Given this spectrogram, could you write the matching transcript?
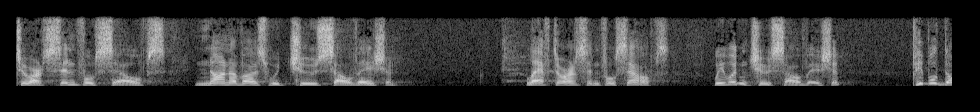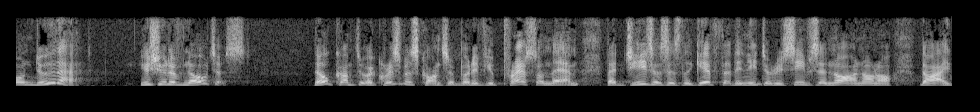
to our sinful selves, none of us would choose salvation. Left to our sinful selves, we wouldn't choose salvation. People don't do that. You should have noticed. They'll come to a Christmas concert, but if you press on them that Jesus is the gift that they need to receive, say, No, no, no, no, I,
